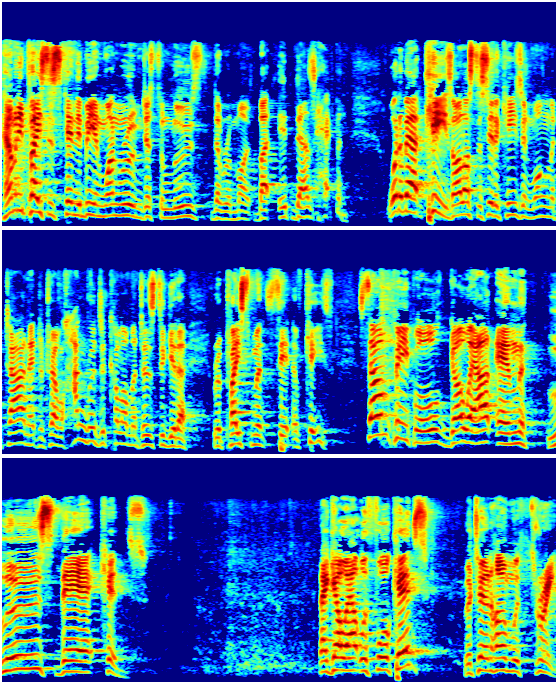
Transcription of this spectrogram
How many places can there be in one room just to lose the remote? But it does happen. What about keys? I lost a set of keys in Whangamata and had to travel hundreds of kilometers to get a replacement set of keys. Some people go out and lose their kids. They go out with four kids, return home with three.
